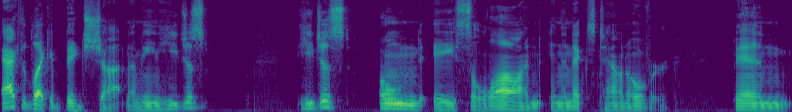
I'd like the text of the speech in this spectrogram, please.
acted like a big shot. I mean, he just he just owned a salon in the next town over, and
